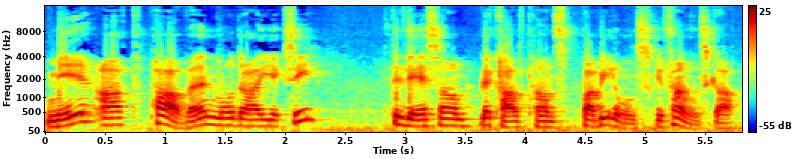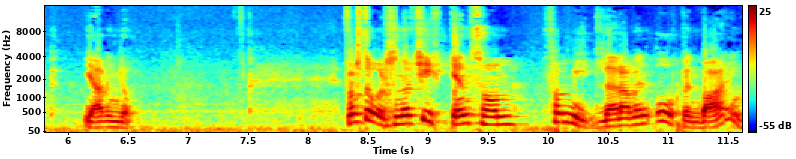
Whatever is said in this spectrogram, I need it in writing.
med at paven må dra i eksil til det som ble kalt hans babylonske fangenskap i Avignon. Forståelsen av Kirken som formidler av en åpenbaring,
